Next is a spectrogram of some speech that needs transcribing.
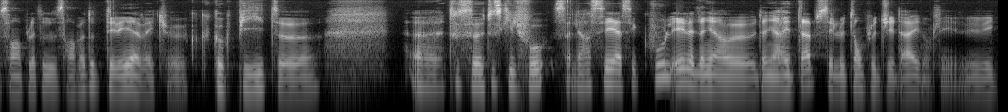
sur un plateau de, sur un plateau de télé avec cockpit. Euh, tout ce, tout ce qu'il faut. Ça a l'air assez, assez cool. Et la dernière, euh, dernière étape, c'est le temple Jedi. Donc les, les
